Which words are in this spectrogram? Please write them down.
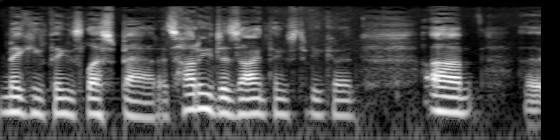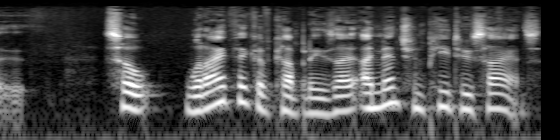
making things less bad. It's how do you design things to be good. Um, uh, so when I think of companies, I, I mentioned P2 Science,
